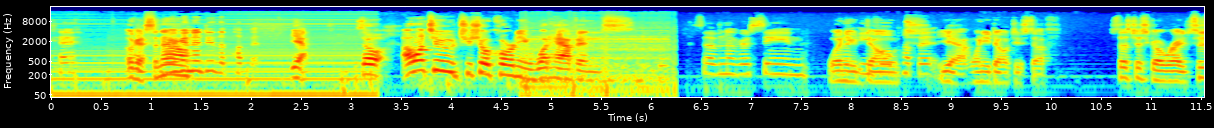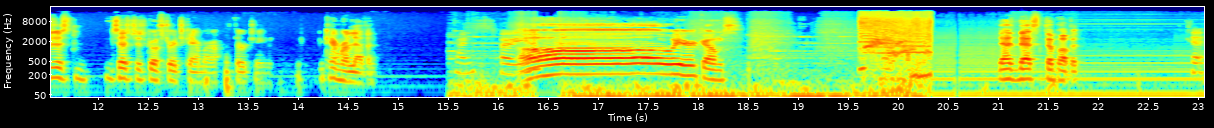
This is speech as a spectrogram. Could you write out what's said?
Okay. Okay, so now We're gonna do the puppet. yeah. So I want to to show Courtney what happens So I've never seen when the you evil don't. puppet. Yeah, when you don't do stuff. So let's just go right. So just let's just go straight to camera thirteen, camera eleven. Are, are you? Oh, here it comes. That that's the puppet. Okay.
